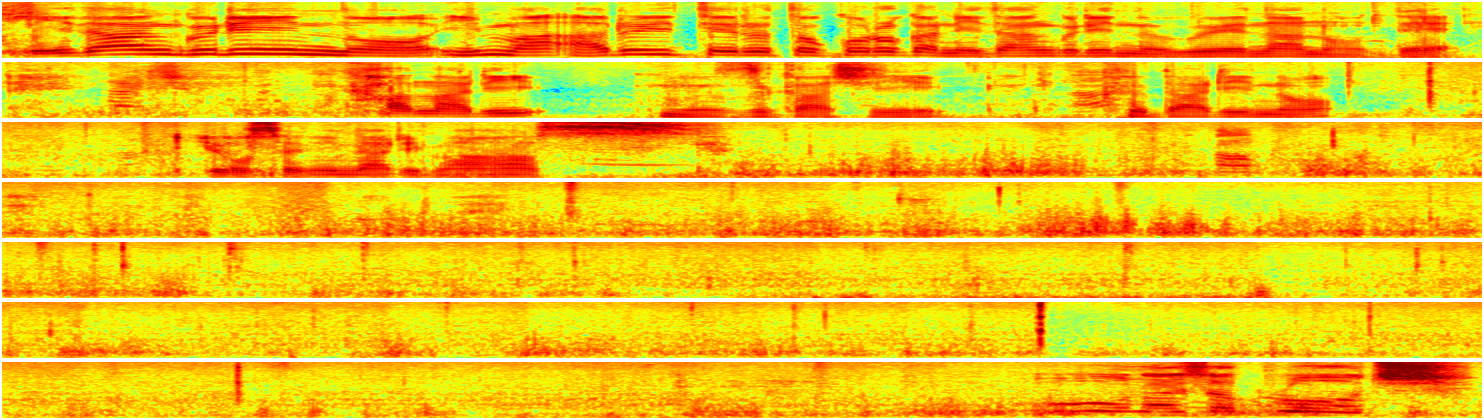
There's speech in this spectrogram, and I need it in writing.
2段グリーンの今歩いてるところが2段グリーンの上なのでかなり難しい下りの寄せになります。おおナイスアプローチ。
